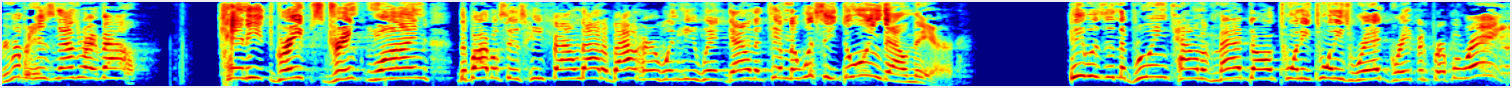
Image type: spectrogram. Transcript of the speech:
Remember his Nazarite vow? Can't eat grapes, drink wine. The Bible says he found out about her when he went down to Timnah. What's he doing down there? He was in the brewing town of Mad Dog 2020's Red Grape and Purple Rain.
